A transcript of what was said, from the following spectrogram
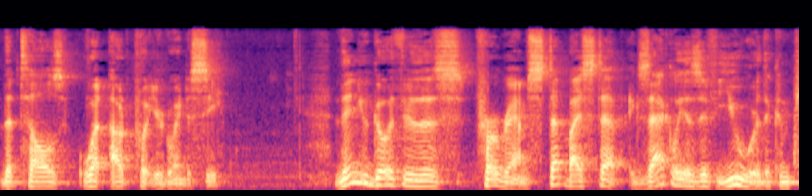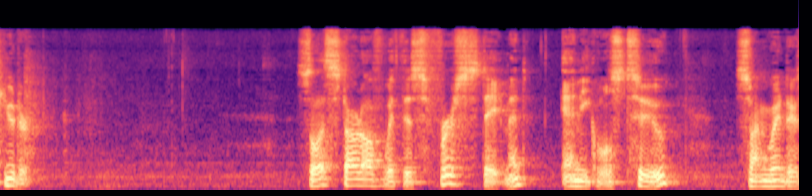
that tells what output you're going to see. Then you go through this program step by step, exactly as if you were the computer. So let's start off with this first statement, n equals 2. So I'm going to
